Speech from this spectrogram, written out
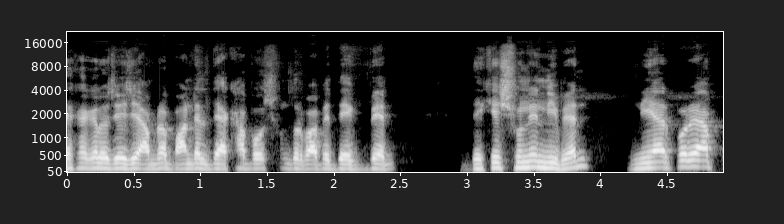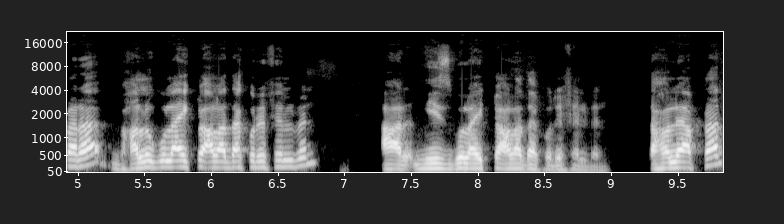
দেখা গেল যে আমরা বান্ডেল দেখাবো সুন্দরভাবে দেখবেন দেখে শুনে নিবেন। নেওয়ার পরে আপনারা ভালোগুলা একটু আলাদা করে ফেলবেন আর মিসগুলা একটু আলাদা করে ফেলবেন। তাহলে আপনার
